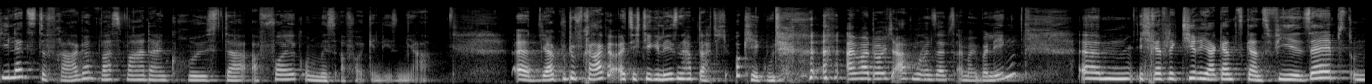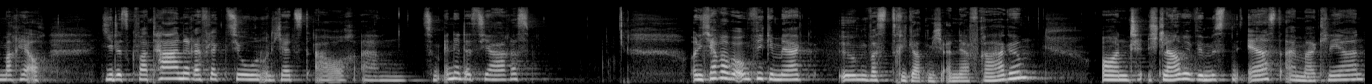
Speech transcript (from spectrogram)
die letzte Frage. Was war dein größter Erfolg und Misserfolg in diesem Jahr? Äh, ja, gute Frage. Als ich die gelesen habe, dachte ich, okay, gut. einmal durchatmen und selbst einmal überlegen. Ähm, ich reflektiere ja ganz, ganz viel selbst und mache ja auch jedes Quartal eine Reflexion und jetzt auch ähm, zum Ende des Jahres. Und ich habe aber irgendwie gemerkt, irgendwas triggert mich an der Frage. Und ich glaube, wir müssten erst einmal klären,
